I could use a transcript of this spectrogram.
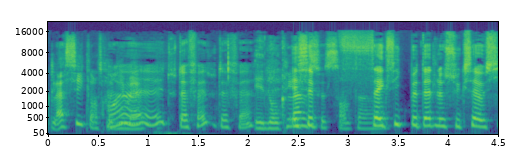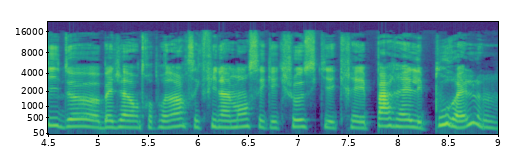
classique entre Ouais, guillemets. ouais, tout à fait, tout à fait. Et donc là, c'est- elles se sentent. Ça explique peut-être le succès aussi de Belgian Entrepreneur, c'est que finalement c'est quelque chose qui est créé par elle et pour elle, mhm.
